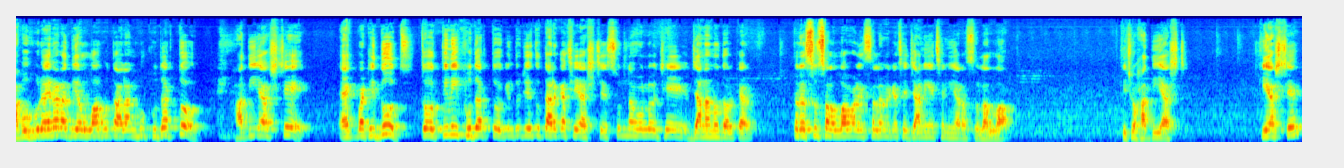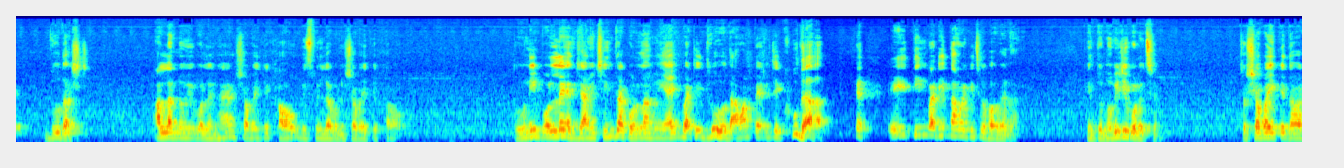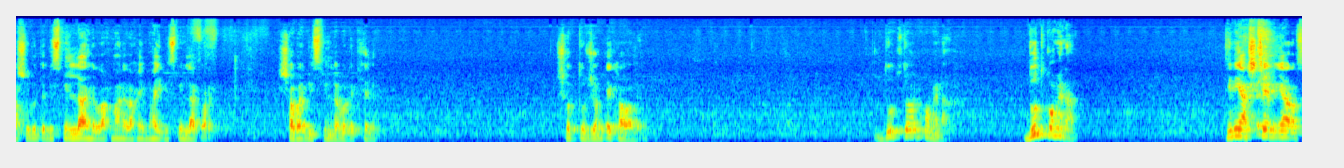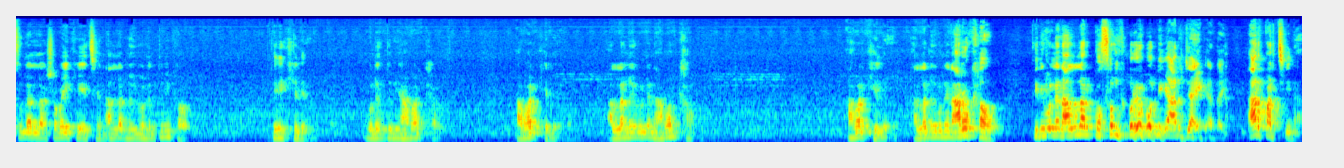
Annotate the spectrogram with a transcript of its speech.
আবু হুরাইরা রাদি আল্লাহ তালানহু ক্ষুধার্ত, হাদিয়ে আসছে এক বাটি দুধ, তো তিনি ক্ষুধার্ত, কিন্তু যেহেতু তার কাছে আসছে, সুন্না বলল যে জানানো দরকার। তো রসুল সাল্লাহ আলাইসাল্লামের কাছে জানিয়েছেন, ইয়া রসুল আল্লাহ কিছু হাতিয়ে আসছে। কি আসছে? দুধ আসছে। আল্লাহ নবী বলেন হ্যাঁ সবাইকে খাও বিসমিল্লা বলে সবাইকে খাও তো উনি বললেন যে, আমি চিন্তা করলাম, এই এক বাটি দুধ, আমার পেটে যে ক্ষুধা এই তিন বাটি আমার কিছু হবে না। কিন্তু নবীজি বলেছেন, তো সবাইকে দেওয়ার শুরুতে বিসমিল্লাহ রহমান রাহিম, ভাই বিসমিল্লা করেন। সবাই বিসমিল্লা বলে খেলেন। সত্তর জনকে খাওয়ালেন। দুধ তো আর কমে না। দুধ কমে না। তিনি আসছেন, ইয়া রসুল্লাহ সবাই খেয়েছেন। আল্লাহ নবী বলেন তুমি খাও। তিনি খেলেন। বলেন তুমি আবার খাও। আবার খেলে। আল্লাহ নবী বললেন, আবার খাও। আবার খেলে। আল্লাহ নবী বললেন আরও খাও। তিনি বললেন, আল্লাহর কসম করে বলি, আর জায়গা নাই, আর পারছি না।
